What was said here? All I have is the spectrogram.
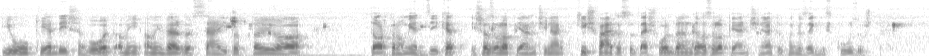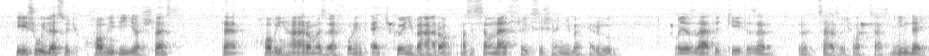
jó kérdése volt, ami, amivel összeállította ő a tartalomjegyzéket, és az alapján csinált, kis változtatás volt benne, de az alapján csináltuk meg az egész kurzust. És úgy lesz, hogy havi díjas lesz, tehát havi 3000 forint egy könyvára, azt hiszem a Netflix is ennyibe kerül, vagy az lehet, hogy 2500 vagy 600, mindegy.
